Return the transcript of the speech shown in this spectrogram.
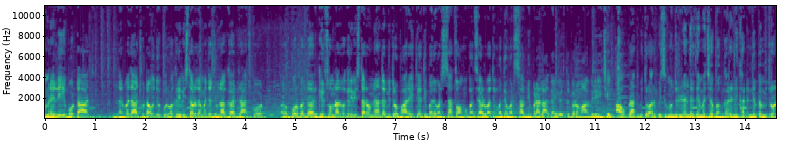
અમરેલી, બોટાદ નર્મદા, છોટાઉદેપુર વગેરે વિસ્તારો તેમજ જુનાગઢ, રાજકોટ પોરબંદર, ગીર સોમનાથ વગેરે વિસ્તારોની અંદર મિત્રો ભારેથી અતિ ભારે વરસાદ તો અમુક અંશે હળવાથી મધ્યમ વરસાદની પણ આગાહી વ્યક્ત કરવામાં આવી રહી છે. આ ઉપરાંત મિત્રો અરબી સમુદ્રની અંદર તેમજ બંગાળની ખાડીની પણ મિત્રો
